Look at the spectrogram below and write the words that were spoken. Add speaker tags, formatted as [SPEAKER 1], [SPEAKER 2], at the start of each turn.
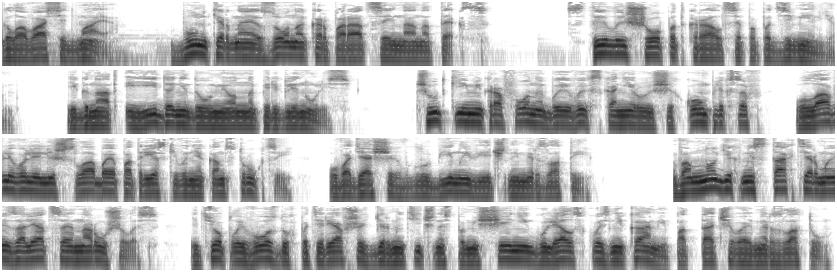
[SPEAKER 1] Глава 7. Бункерная зона корпорации «Нанотекс». Стылый шепот крался по подземельям. Игнат и Ида недоуменно переглянулись. Чуткие микрофоны боевых сканирующих комплексов улавливали лишь слабое потрескивание конструкций, уводящих в глубины вечной мерзлоты. Во многих местах термоизоляция нарушилась, и теплый воздух, потерявших герметичность помещений, гулял сквозняками, подтачивая мерзлоту.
